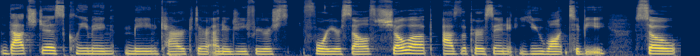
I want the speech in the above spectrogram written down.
that's just claiming main character energy for your for yourself. Show up as the person you want to be. So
